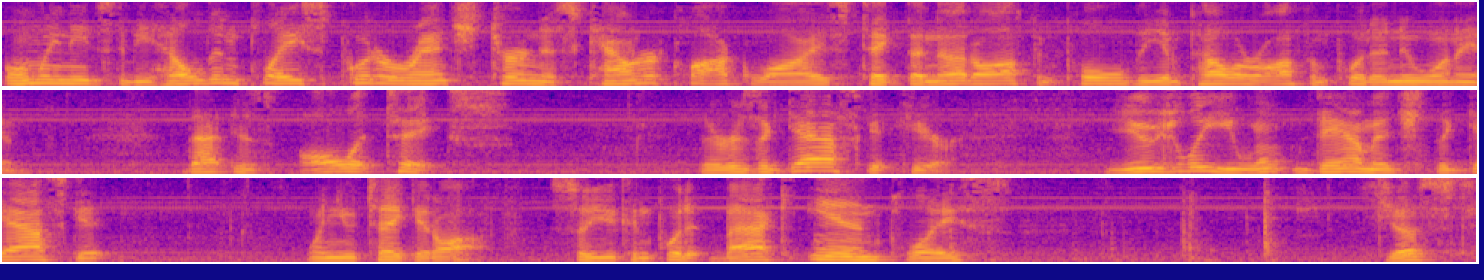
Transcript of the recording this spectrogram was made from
only needs to be held in place, put a wrench, turn this counterclockwise, take the nut off and pull the impeller off and put a new one in. That is all it takes. There is a gasket here. Usually you won't damage the gasket when you take it off. So you can put it back in place just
